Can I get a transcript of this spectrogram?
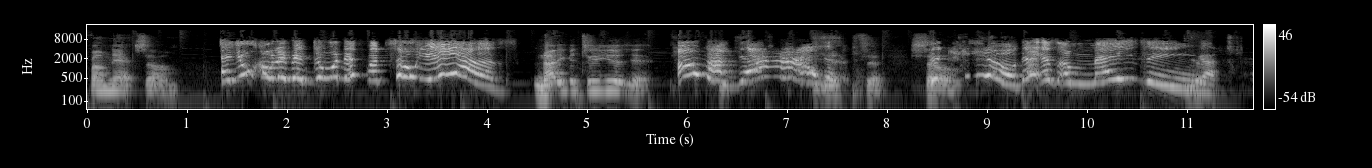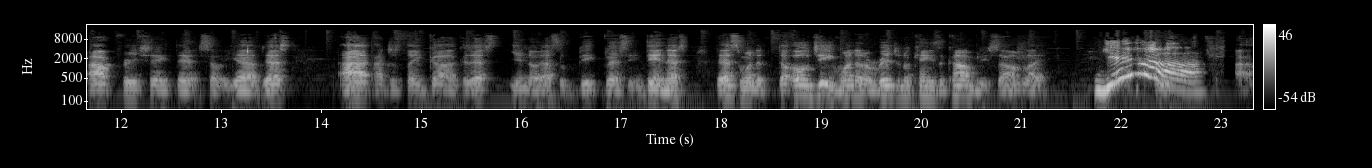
from that. So, and you only been doing this for two years. Not even two years yet. Oh my god! Yeah, so, so that is amazing. Yeah. I appreciate that. So yeah, that's I, I just thank God because that's you know that's a big blessing. Then that's that's one of the OG, one of the original kings of comedy. So I'm like, Yeah. I,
